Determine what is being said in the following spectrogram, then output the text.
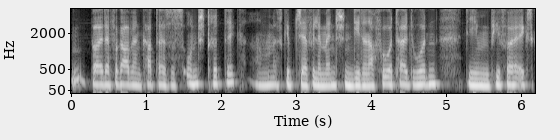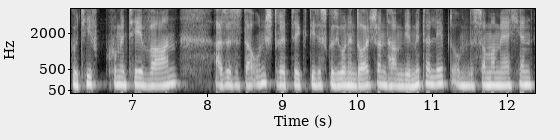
Bei der Vergabe an Katar ist es unstrittig. Ähm, es gibt sehr viele Menschen, die danach verurteilt wurden, die im FIFA-Exekutivkomitee waren. Also es ist da unstrittig. Die Diskussion in Deutschland haben wir miterlebt um das Sommermärchen.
